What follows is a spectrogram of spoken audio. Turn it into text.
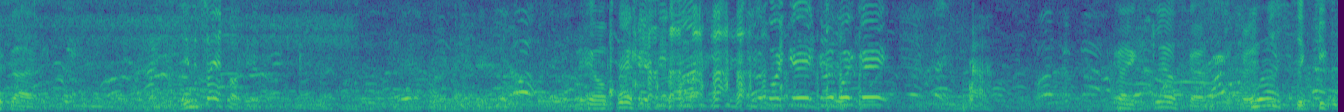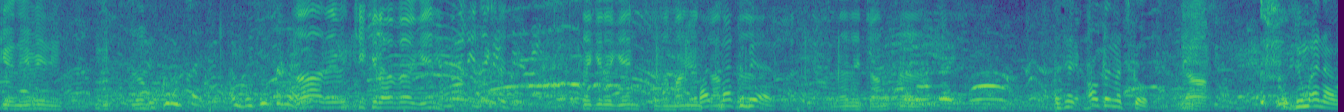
Okay. Jy moet sê glad hè. Ja. Lekker Ivan. Kom boyke, kom boyke. Kyk, sleus guys. Dis the kick en everything. Kom sê, ek dis nie so reg. Oh, they will kick it over again. Take it again. There's a man who Wat wat gebeur? Ja, they jumped. Uh, Is dit altyd wat skop? ja. Zoom in nou.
